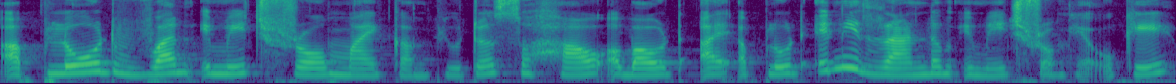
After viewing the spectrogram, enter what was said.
upload one image from my computer. So how about I upload any random image image from here okay?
